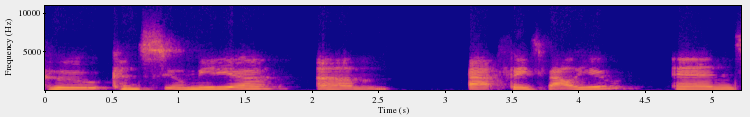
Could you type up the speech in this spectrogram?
who consume media um, at face value, and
